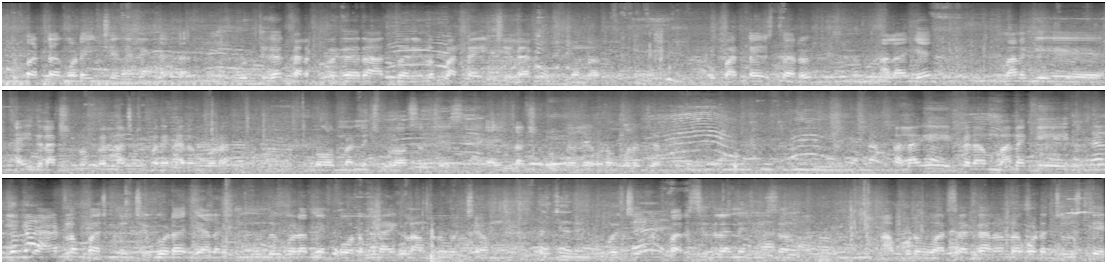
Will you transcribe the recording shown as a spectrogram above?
ఇంటి పట్టా కూడా ఇచ్చే విధంగా పూర్తిగా కలెక్టర్ గారి ఆధ్వర్యంలో పట్టా ఇచ్చేలాగా ఒప్పుకున్నారు. ఒక పట్టా ఇస్తారు. అలాగే మనకి ఐదు లక్షల రూపాయలు నష్టపరిహారం కూడా గవర్నమెంట్ నుంచి ప్రాసెస్ చేసి ఐదు లక్షల రూపాయలు ఇవ్వడం కూడా జరుగుతుంది. అలాగే ఇక్కడ మనకి ఈ ప్యాట్లో ఫస్ట్ నుంచి కూడా ఎలక్షన్ ముందు కూడా మేము కూటమి నాయకులు అందరూ వచ్చాము. వచ్చే పరిస్థితులన్నీ చూసాం. అప్పుడు వర్షాకాలంలో కూడా చూస్తే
